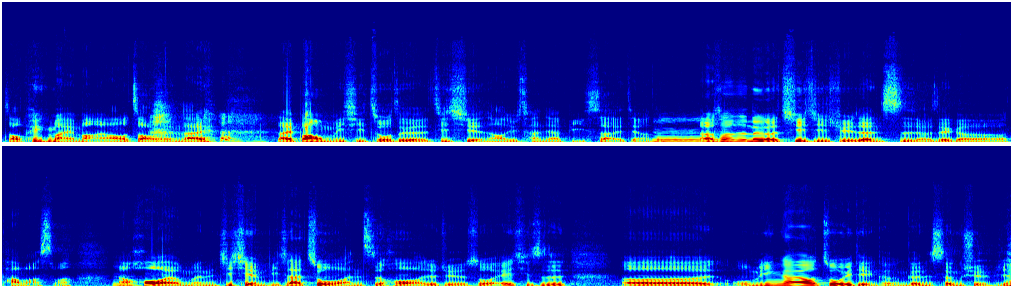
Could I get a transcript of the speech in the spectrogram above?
招聘买马，然后找人来 来帮我们一起做这个机器人，然后去参加比赛这样子。那算是那个契机去认识了这个 Thomas 嘛。然后后来我们机器人比赛做完之后啊，就觉得说，哎，其实。呃，我们应该要做一点可能跟升学比较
